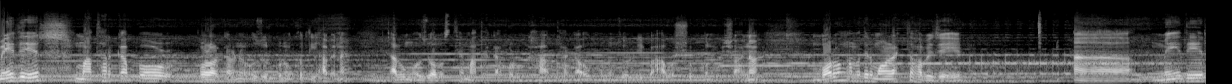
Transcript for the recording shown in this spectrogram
মেয়েদের মাথার কাপড় পরার কারণে অজুর কোনো ক্ষতি হবে না এবং অজু অবস্থায় মাথা কাপড় খা, থাকাও কোনো জরুরি বা আবশ্যক কোনো বিষয় নয় বরং আমাদের মনে রাখতে হবে যে মেয়েদের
